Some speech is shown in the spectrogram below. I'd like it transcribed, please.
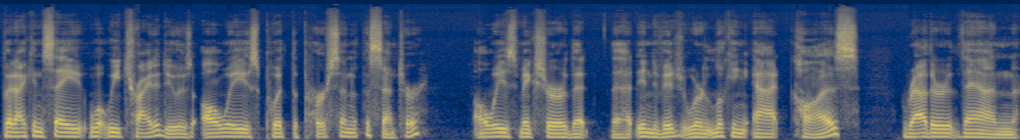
But I can say what we try to do is always put the person at the center, always make sure that that individual, we're looking at cause rather than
